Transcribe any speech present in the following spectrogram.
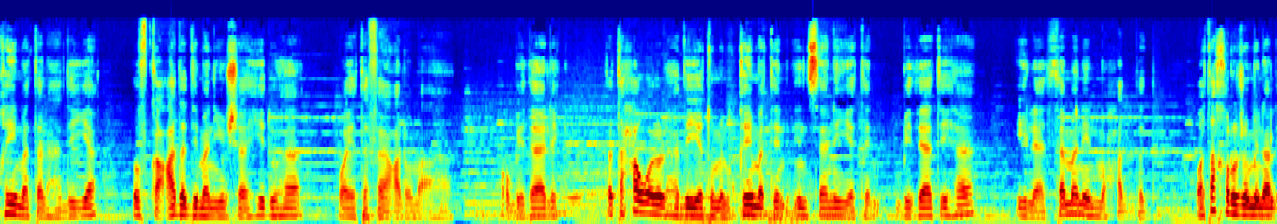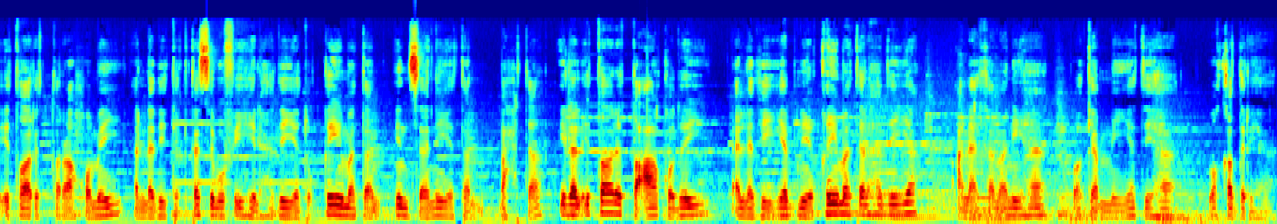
قيمة الهدية وفق عدد من يشاهدها ويتفاعل معها. وبذلك تتحول الهدية من قيمة إنسانية بذاتها إلى ثمن محدد. وتخرج من الإطار التراحمي الذي تكتسب فيه الهدية قيمة إنسانية بحتة إلى الإطار التعاقدي الذي يبني قيمة الهدية على ثمنها وكميتها وقدرها.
